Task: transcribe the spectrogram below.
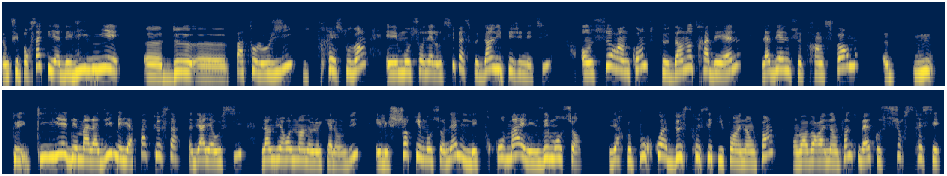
Donc c'est pour ça qu'il y a des lignées euh, de euh, pathologies très souvent et émotionnelles aussi, parce que dans l'épigénétique, on se rend compte que dans notre ADN, l'ADN se transforme, euh, qu'il y ait des maladies, mais il n'y a pas que ça. C'est-à-dire, il y a aussi l'environnement dans lequel on vit et les chocs émotionnels, les traumas et les émotions. C'est-à-dire que pourquoi deux stressés qui font un enfant, on va avoir un enfant qui va être surstressé.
